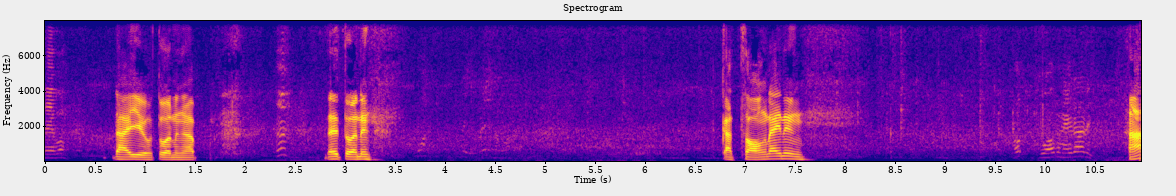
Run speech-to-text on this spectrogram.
ได้ปะได้อยู่ตัวหนึ่งครับ ได้ตัวหนึ่งกัดสองได้หนึ่งเอาหัวมาให้ได้ดิฮะ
